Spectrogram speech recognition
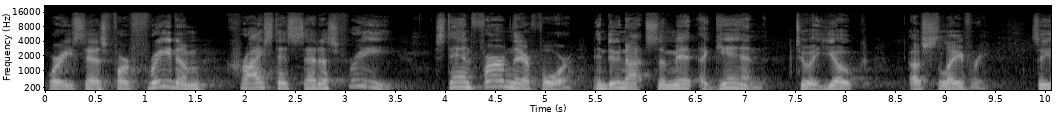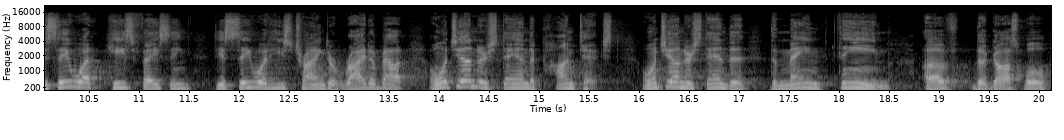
where he says, For freedom, Christ has set us free. Stand firm, therefore, and do not submit again to a yoke of slavery. So you see what he's facing? Do you see what he's trying to write about? I want you to understand the context I want you to understand the, the main theme of the gospel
